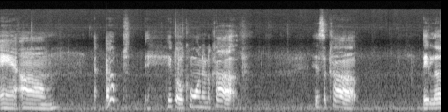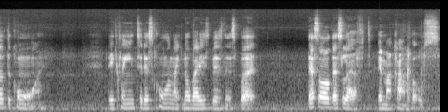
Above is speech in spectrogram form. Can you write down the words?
And, um, oops, here go a corn and a cob. It's a cob. They love the corn. They cling to this corn like nobody's business. But that's all that's left in my compost.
